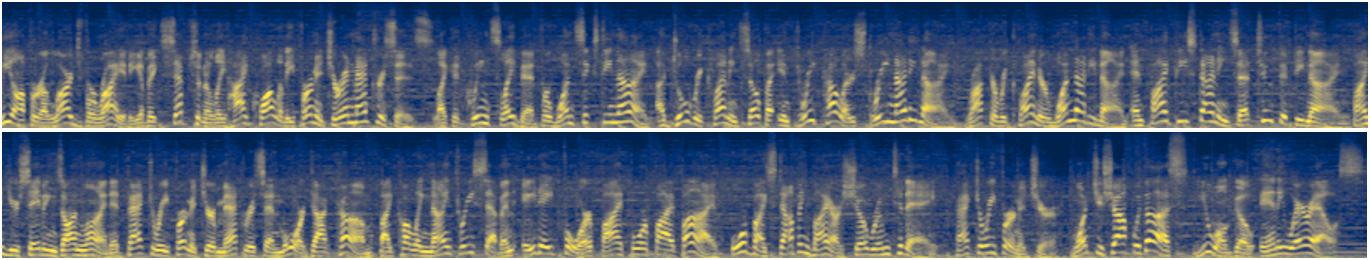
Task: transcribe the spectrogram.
We offer a large variety of exceptionally high quality furniture and mattresses, like a queen sleigh bed for 169, a dual reclining sofa in three colors 399, rocker recliner 199, and five piece dining set 259. Find your savings online at factoryfurnituremattressandmore.com by calling 937 884 5455 or by stopping by our showroom today. Factory Furniture. Once you shop with us, you won't go anywhere else.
